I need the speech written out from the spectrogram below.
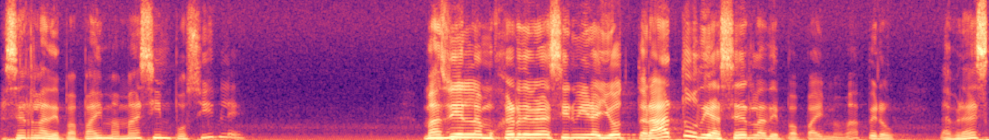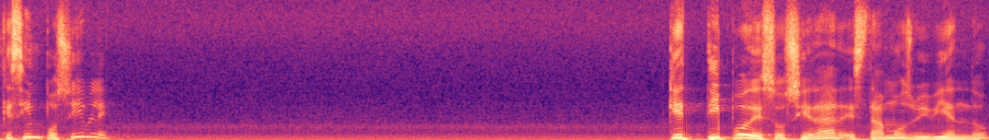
Hacerla de papá y mamá es imposible. Más bien la mujer debería decir, mira, yo trato de hacerla de papá y mamá, pero la verdad es que es imposible. ¿Qué tipo de sociedad estamos viviendo?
